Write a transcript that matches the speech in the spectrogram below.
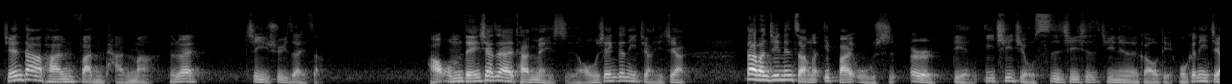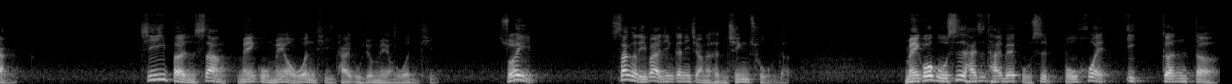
今天大盘反弹嘛，对不对？继续再涨。好，我们等一下再来谈美食哦。我先跟你讲一下，大盘今天涨了一百五十二点一七九四七，是今天的高点。我跟你讲，基本上美股没有问题，台股就没有问题。所以上个礼拜已经跟你讲的很清楚的，美国股市还是台北股市不会一根的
